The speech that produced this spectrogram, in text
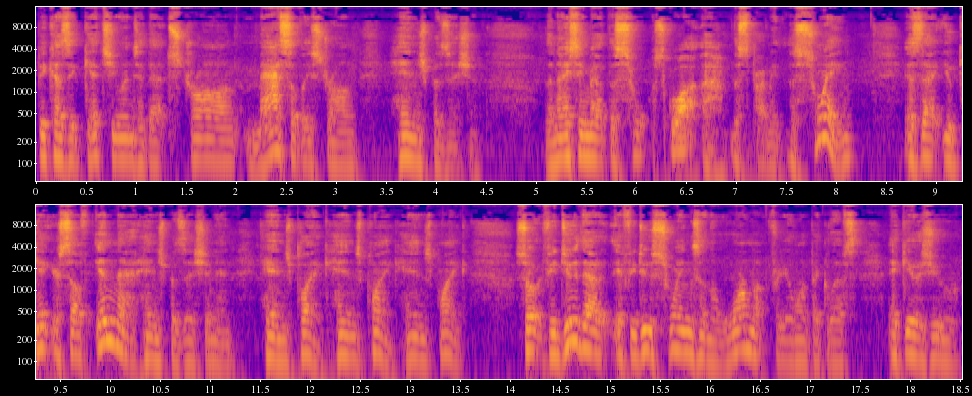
because it gets you into that strong, massively strong hinge position. The nice thing about the sw- squat, uh, this pardon me, the swing, is that you get yourself in that hinge position and hinge plank, hinge plank, hinge plank. So if you do that, if you do swings in the warm up for your Olympic lifts, it gives you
